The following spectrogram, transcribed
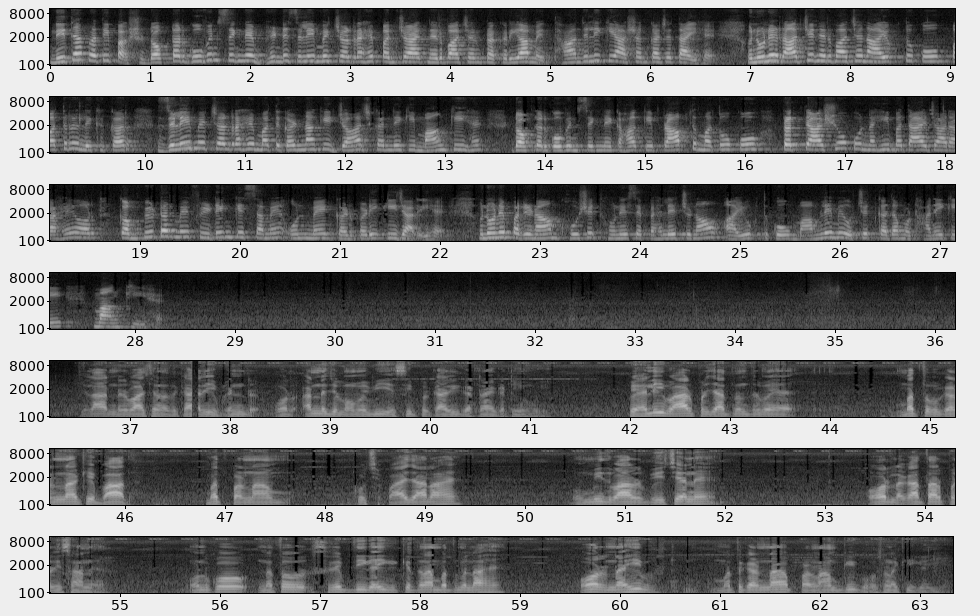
नेता प्रतिपक्ष डॉक्टर गोविंद सिंह ने भिंड ज़िले में चल रहे पंचायत निर्वाचन प्रक्रिया में धांधली की आशंका जताई है। उन्होंने राज्य निर्वाचन आयुक्त को पत्र लिखकर ज़िले में चल रहे मतगणना की जाँच करने की मांग की है। डॉक्टर गोविंद सिंह ने कहा कि प्राप्त मतों को प्रत्याशियों को नहीं बताया जा रहा है और कंप्यूटर में फीडिंग के समय उनमें गड़बड़ी की जा रही है। उन्होंने परिणाम घोषित होने से पहले चुनाव आयुक्त को मामले में उचित कदम उठाने की मांग की है। जिला निर्वाचन अधिकारी भिंड और अन्य जिलों में भी ऐसी प्रकार की घटनाएँ घटी हुई। पहली बार प्रजातंत्र में मतगणना के बाद मत परिणाम को छिपाया जा रहा है। उम्मीदवार बेचैन हैं और लगातार परेशान हैं। उनको न तो स्लिप दी गई कि कितना मत मिला है और न ही मतगणना परिणाम की घोषणा की गई है।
